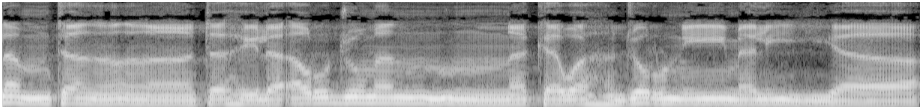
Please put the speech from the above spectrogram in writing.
لم تنته لأرجمنك واهجرني مليا.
